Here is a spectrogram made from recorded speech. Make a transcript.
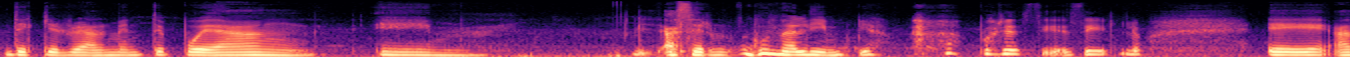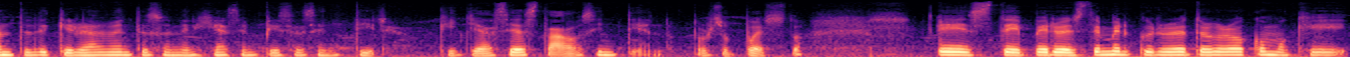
de que realmente puedan... Em, hacer una limpia, por así decirlo, eh, antes de que realmente su energía se empiece a sentir, que ya se ha estado sintiendo, por supuesto. Este, pero este Mercurio retrógrado como que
